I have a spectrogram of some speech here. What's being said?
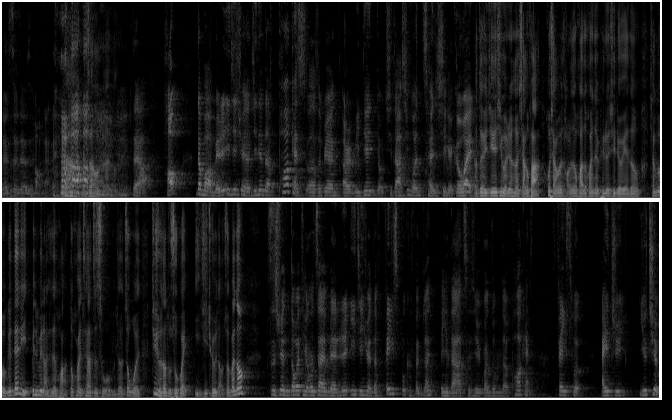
人生真的是好难，人生好难啊！对啊，好，那么每日一经济学人今天的 podcast 就到这边，而明天有其他新闻呈现给各位。那对于今天新闻任何想法或想要讨论的话，都欢迎在评论区留言哦。想跟我跟 Danny 面对面聊天的话，都欢迎参加支持我们的中文基础章读书会以及全民导专班哦。资讯都会提供在每日一精选的 Facebook 粉专，也请大家持续关注我们的 podcast、Facebook、IG。YouTube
